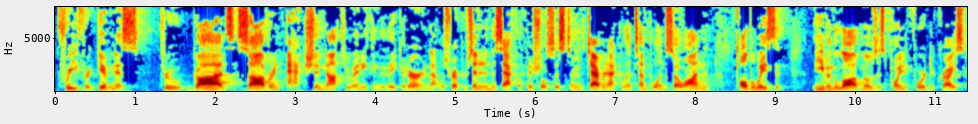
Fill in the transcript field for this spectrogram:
free forgiveness through God's sovereign action, not through anything that they could earn. That was represented in the sacrificial system, in the tabernacle and the temple, and so on, and all the ways that even the law of Moses pointed forward to Christ.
